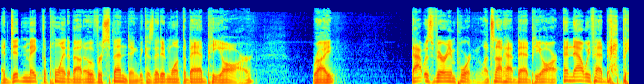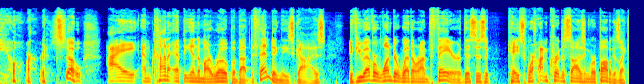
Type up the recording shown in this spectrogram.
and didn't make the point about overspending because they didn't want the bad PR, right? That was very important. Let's not have bad PR. And now we've had bad PR. so I am kind of at the end of my rope about defending these guys. If you ever wonder whether I'm fair, this is a case where I'm criticizing Republicans. Like,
